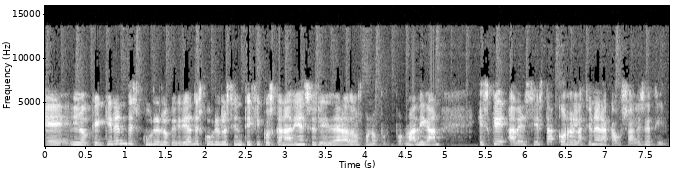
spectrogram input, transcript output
eh, lo que quieren descubrir, lo que querían descubrir los científicos canadienses liderados bueno, por, por Madigan, es que, a ver, si esta correlación era causal, es decir,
